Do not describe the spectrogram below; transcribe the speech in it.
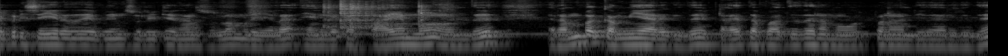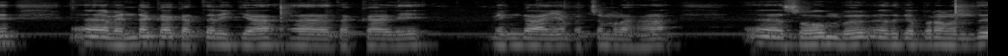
எப்படி செய்கிறது அப்படின்னு சொல்லிட்டு என்னால் சொல்ல முடியலை. என்கிட்ட டைமும் வந்து ரொம்ப கம்மியாக இருக்குது. டயத்தை பார்த்து தான் நம்ம ஒர்க் பண்ண வேண்டியதாக இருக்குது. வெண்டைக்காய் கத்தரிக்காய் தக்காளி வெங்காயம் பச்சை மிளகாய் சோம்பு அதுக்கப்புறம் வந்து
